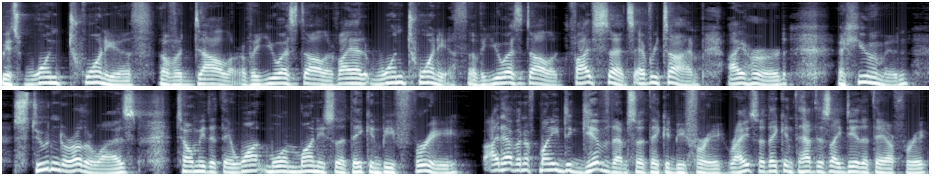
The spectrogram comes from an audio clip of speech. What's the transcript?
It's one twentieth of a dollar, of a U.S. dollar. If I had one twentieth of a U.S. dollar, five cents every time I heard a human, student or otherwise, tell me that they want more money so that they can be free, I'd have enough money to give them so that they could be free, right? So they can have this idea that they are free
